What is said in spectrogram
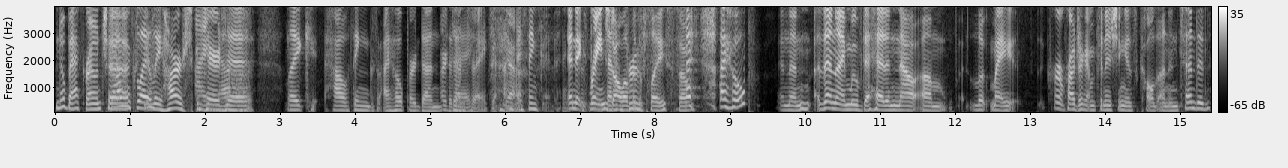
no background sounds slightly harsh compared to like how things I hope are done Are today. done today. Yeah. Yeah. I think, I think and it ranged have all over the place. So I hope. And then then I moved ahead and now um, look my current project I'm finishing is called Unintended.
